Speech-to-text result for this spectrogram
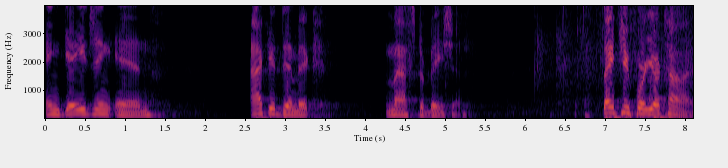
engaging in academic masturbation. Thank you for your time.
